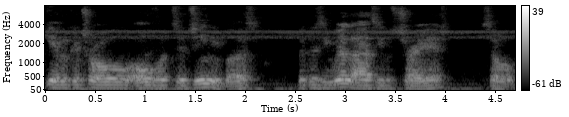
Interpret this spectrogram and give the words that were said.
giving control over to Jeanie Buss because he realized he was trash. So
